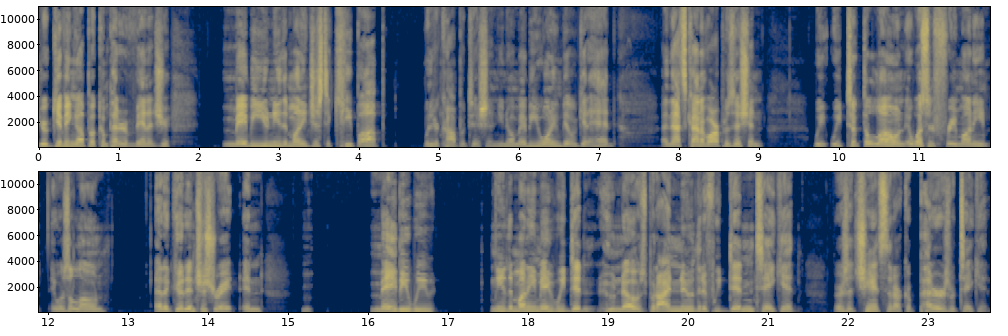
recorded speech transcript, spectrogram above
you're giving up a competitive advantage. You maybe you need the money just to keep up with your competition. You know, maybe you won't even be able to get ahead, and that's kind of our position. We we took the loan. It wasn't free money. It was a loan at a good interest rate, and maybe we need the money, maybe we didn't. Who knows? But I knew that if we didn't take it, there's a chance that our competitors would take it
